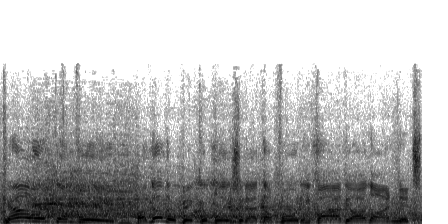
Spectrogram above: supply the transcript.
Calvert complete. Another big completion at the 45-yard line. It's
